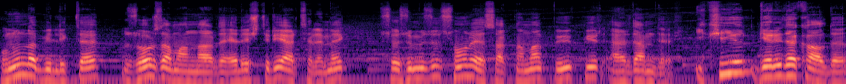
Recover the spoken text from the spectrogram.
Bununla birlikte zor zamanlarda eleştiri ertelemek, sözümüzü sonraya saklamak büyük bir erdemdir. İki yıl geride kaldı.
